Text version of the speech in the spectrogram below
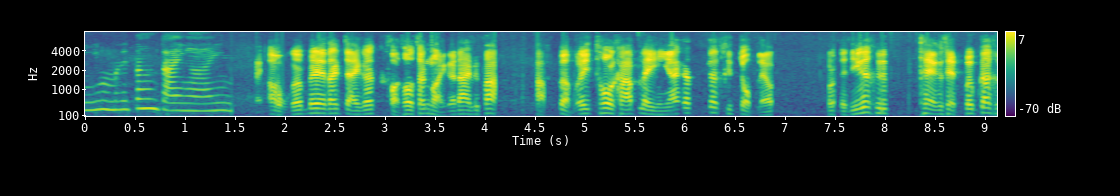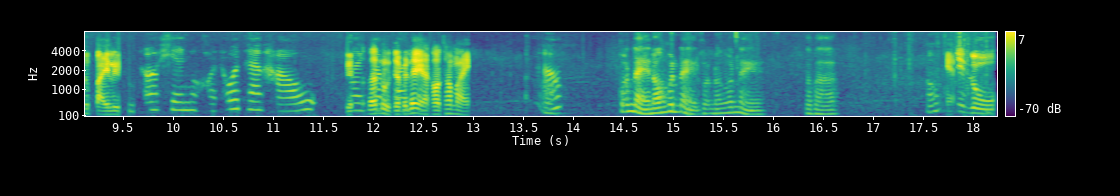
นี้มันไม่ได้ตั้งใจไง เอาก็ไม่ได้ตั้งใจก็ขอโทษสักหน่อยก็ได้หรือเปล่าครับแบบเอ้ยโทษครับอะไรอย่างเงี้ยก็ก็คือจบแล้ว แต่นี่ก็คือแทงเสร็จปุ๊บก็คือไปเลยโอเคหนูขอโทษแทนเขาแล้วหนูจะไปเล่นกับเขาทำไม คนไหนน้องคนไหนคนน้องคนไหนสภาพไม่รู้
